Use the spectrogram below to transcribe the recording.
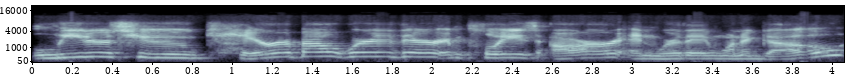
Leaders who care about where their employees are and where they want to go.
